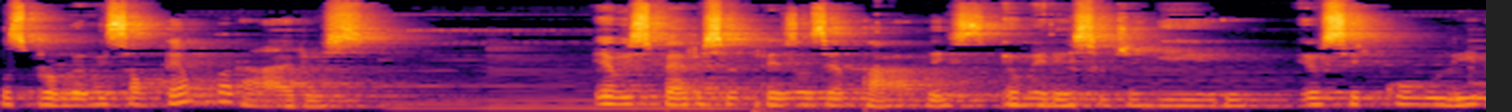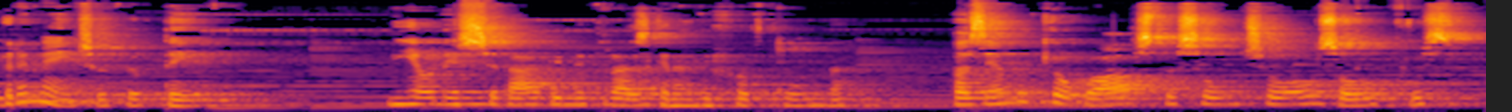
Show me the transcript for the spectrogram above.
Os problemas são temporários. Eu espero surpresas rentáveis. Eu mereço dinheiro. Eu circulo livremente o que eu tenho. Minha honestidade me traz grande fortuna. Fazendo o que eu gosto, sou útil aos outros.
